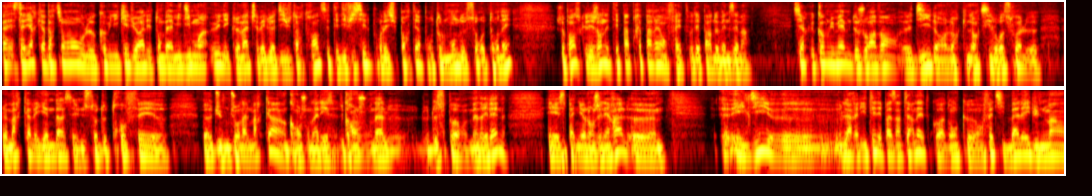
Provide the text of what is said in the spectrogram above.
Bah, C'est-à-dire qu'à partir du moment où le communiqué du Real est tombé à midi moins une et que le match avait lieu à 18h30, c'était difficile pour les supporters, pour tout le monde de se retourner. Je pense que les gens n'étaient pas préparés en fait au départ de Benzema. C'est-à-dire que comme lui-même deux jours avant euh, dit dans, lors- lorsqu'il reçoit le, le Marca Leyenda, c'est une sorte de trophée euh, euh, du journal Marca, un grand grand journal de, de sport madrilène et espagnol en général. et il dit la réalité n'est pas Internet quoi. Donc en fait il balaye d'une main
